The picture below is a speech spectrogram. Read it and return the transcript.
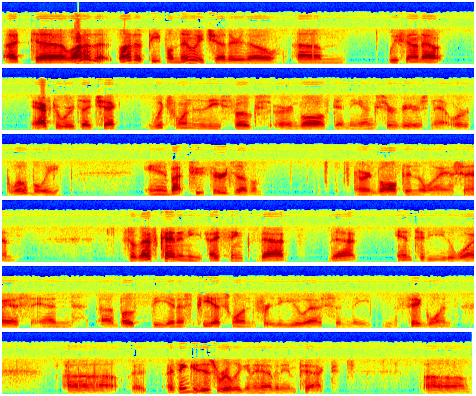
But uh, a lot of the a lot of people knew each other, though. Um, we found out afterwards. I checked which ones of these folks are involved in the Young Surveyors Network globally, and about two thirds of them are involved in the YSN. So that's kind of neat. I think that that entity, the YSN, uh, both the NSPS one for the U.S. and the, and the FIG one, uh, I think it is really going to have an impact. Um,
